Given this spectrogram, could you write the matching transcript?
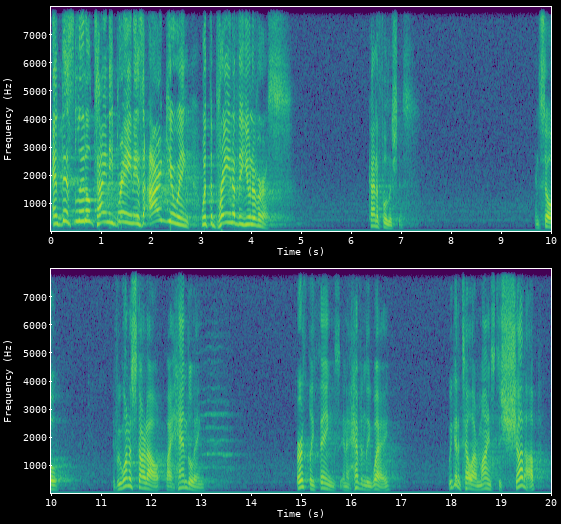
And this little tiny brain is arguing with the brain of the universe. Kind of foolishness. And so, if we want to start out by handling earthly things in a heavenly way, we got to tell our minds to shut up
